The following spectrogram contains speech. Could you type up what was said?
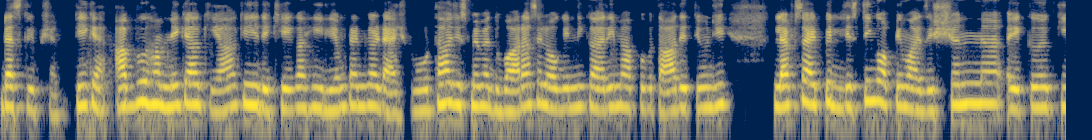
डिस्क्रिप्शन ठीक है? अब हमने क्या किया कि ये देखिएगा हीलियम टेन का डैशबोर्ड था, जिसमें मैं दोबारा से लॉग इन नहीं कर रही, मैं आपको बता देती हूँ जी। लेफ़्ट साइड पे लिस्टिंग ऑप्टिमाइजेशन एक की,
